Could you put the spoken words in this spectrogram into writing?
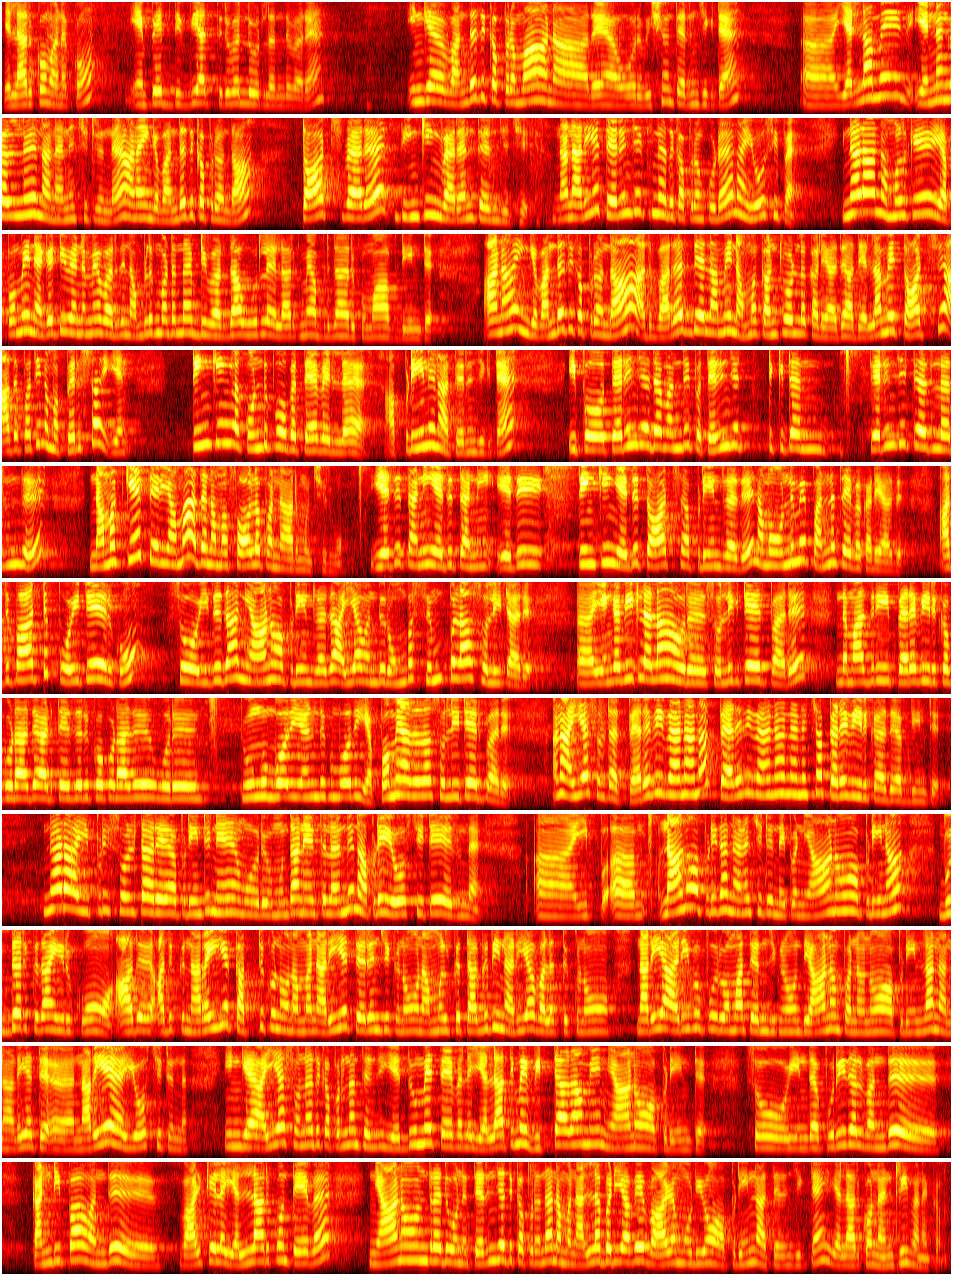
எல்லாருக்கும் வணக்கம். என் பேர் திவ்யா திருவள்ளூர்லேருந்து வரேன். இங்கே வந்ததுக்கப்புறமா நான் ரெ- ஒரு விஷயம் தெரிஞ்சுக்கிட்டேன். எல்லாமே எண்ணங்கள்னு நான் நினச்சிட்டு இருந்தேன். ஆனால் இங்கே வந்ததுக்கப்புறம் தான் தாட்ஸ் வேறு திங்கிங் வேறேன்னு தெரிஞ்சிச்சு. நான் நிறைய தெரிஞ்சுக்கினதுக்கப்புறம் கூட நான் யோசிப்பேன். என்னடா நம்மளுக்கு எப்போவுமே நெகட்டிவ் எண்ணமே வருது. நம்மளுக்கு மட்டும்தான் இப்படி வருதா? ஊரில் எல்லாருக்குமே அப்படி தான் இருக்குமா? அப்படின்ட்டு. ஆனால் இங்கே வந்ததுக்கப்புறம் தான் அது வர்றது எல்லாமே நம்ம கண்ட்ரோலில் கிடையாது. அது எல்லாமே தாட்ஸு அதை பற்றி நம்ம பெருசாக என் திங்கிங்கில் கொண்டு போக தேவையில்லை அப்படின்னு நான் தெரிஞ்சுக்கிட்டேன். இப்போது தெரிஞ்சதை வந்து இப்போ தெரிஞ்சிட்டுக்கிட்ட தெரிஞ்சிட்டதுலேருந்து நமக்கே தெரியாமல் அதை நம்ம ஃபாலோ பண்ண ஆரம்பிச்சிருவோம். எது தனி எது தனி எது திங்கிங் எது தாட்ஸ் அப்படின்றது நம்ம ஒன்றுமே பண்ண தேவை கிடையாது. அது பாட்டு போயிட்டே இருக்கும். ஸோ இதுதான் ஞானம் அப்படின்றது ஐயா வந்து ரொம்ப சிம்பிளாக சொல்லிட்டாரு. எங்கள் வீட்டிலலாம் அவர் சொல்லிக்கிட்டே இருப்பார். இந்த மாதிரி பிறவி இருக்கக்கூடாது அடுத்த இது இருக்கக்கூடாது ஒரு தூங்கும்போது எழுந்துக்கும் போது எப்போவுமே அதை தான் சொல்லிகிட்டே இருப்பார். ஆனால் ஐயா சொல்லிட்டார் பிறவி வேணான்னா பிறவி வேணான்னு நினச்சா பிறவி இருக்காது அப்படின்ட்டு. என்னடா இப்படி சொல்லிட்டாரு அப்படின்ட்டு நே ஒரு முந்தா நேரத்துலேருந்து நான் அப்படியே யோசிச்சுட்டே இருந்தேன். இப்போ நானும் அப்படி தான் நினச்சிட்டு இருந்தேன். இப்போ ஞானம் அப்படின்னா புத்தருக்கு தான் இருக்கும். அது அதுக்கு நிறைய கற்றுக்கணும் நம்ம நிறைய தெரிஞ்சுக்கணும். நம்மளுக்கு தகுதி நிறையா வளர்த்துக்கணும். நிறைய அறிவுபூர்வமாக தெரிஞ்சுக்கணும். தியானம் பண்ணணும் அப்படின்லாம் நான் நிறைய தெ நிறைய யோசிச்சுட்டு இருந்தேன். இங்கே ஐயா சொன்னதுக்கப்புறம் தான் தெரிஞ்சு எதுவுமே தேவையில்லை. எல்லாத்தையுமே விட்டாதாமே ஞானம் அப்படின்ட்டு. ஸோ இந்த புரிதல் வந்து கண்டிப்பாக வந்து வாழ்க்கையில் எல்லாருக்கும் தேவை. ஞானன்றது ஒன்று தெரிஞ்சதுக்கப்புறம் தான் நம்ம நல்லபடியாகவே வாழ முடியும் அப்படின்னு நான் தெரிஞ்சுக்கிட்டேன். எல்லாருக்கும் நன்றி வணக்கம்.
